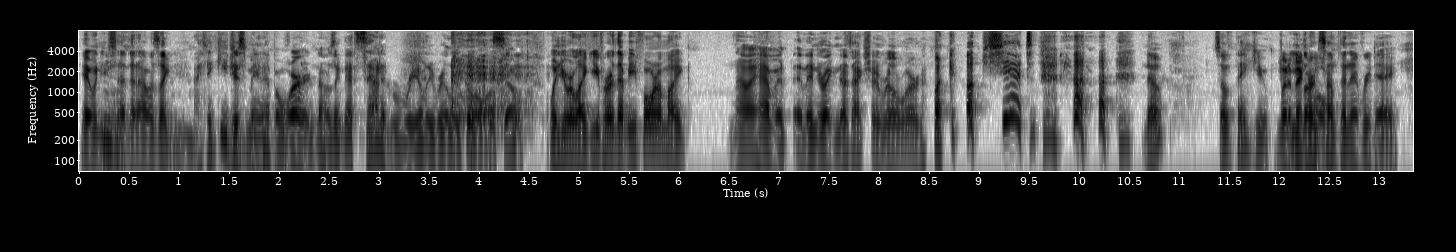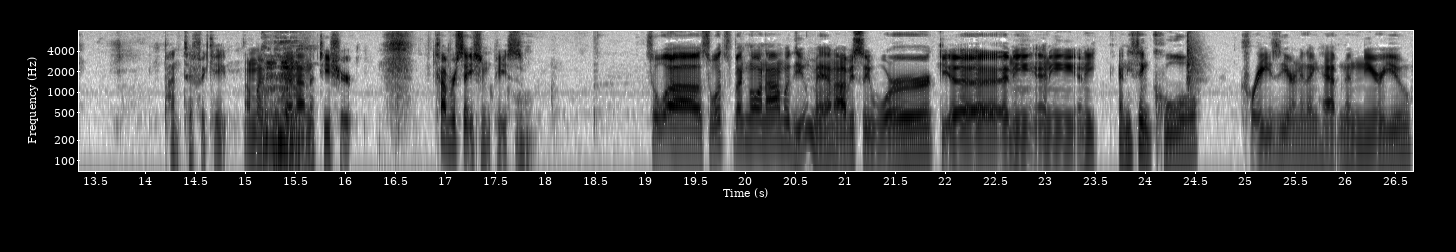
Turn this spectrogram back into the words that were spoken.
Yeah, when you said that, I was like, hmm. I think he just made up a word, and I was like, that sounded really, really cool. So when you were like, you've heard that before, I'm like, no, I haven't. And then you're like, no, it's actually a real word. I'm like, oh shit, nope. So thank you. Would've you been learn cool. something every day. pontificate. I might put that on a t-shirt. Conversation piece. So, uh, so what's been going on with you, man? Obviously, work. Uh, any, any, any, anything cool, crazy, or anything happening near you,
